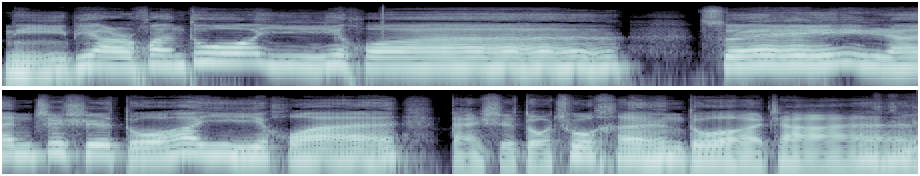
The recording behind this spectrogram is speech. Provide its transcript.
你比二环多一环。虽然只是多一环，但是多出很多站，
